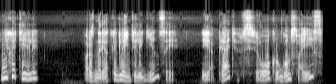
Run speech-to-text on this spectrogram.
Не хотели. Разнарядка для интеллигенции. И опять все кругом своис.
